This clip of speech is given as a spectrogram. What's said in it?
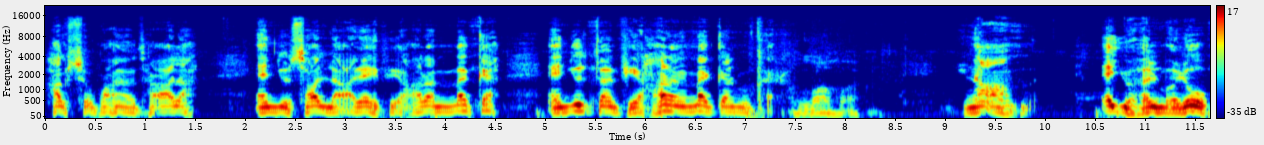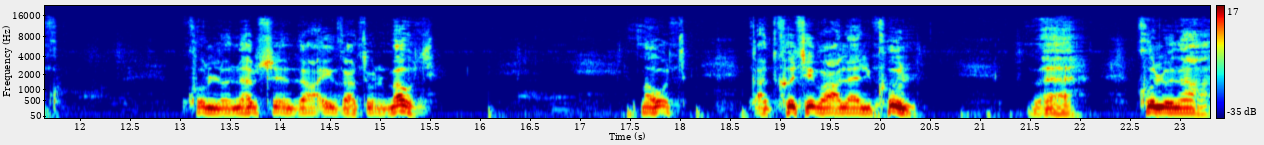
حق سبحانه وتعالى أن يصلى عليه في حرم مكة أن يدفن في حرم مكة المكرم. الله أكبر. نعم أيها الملوك كل نفس ذائقة الموت. موت قد كتب على الكل. وكلنا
